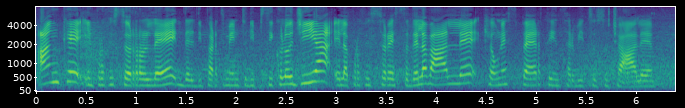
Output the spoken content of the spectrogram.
anche il professor Rollet del Dipartimento di Psicologia e la professoressa Della Valle, che è un'esperta in servizio sociale.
